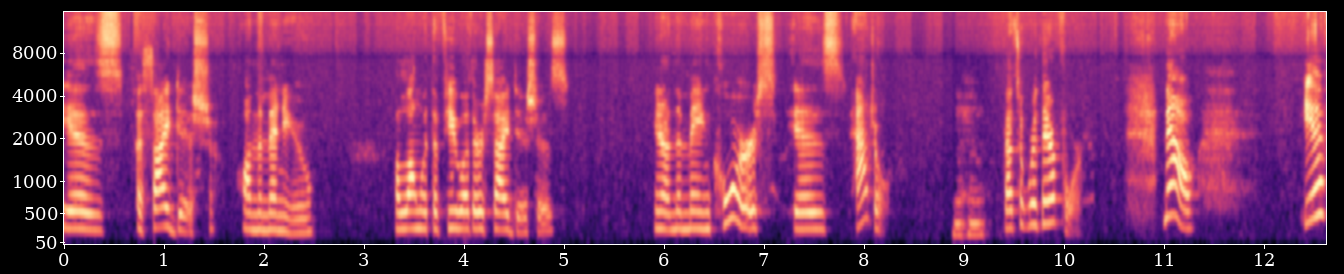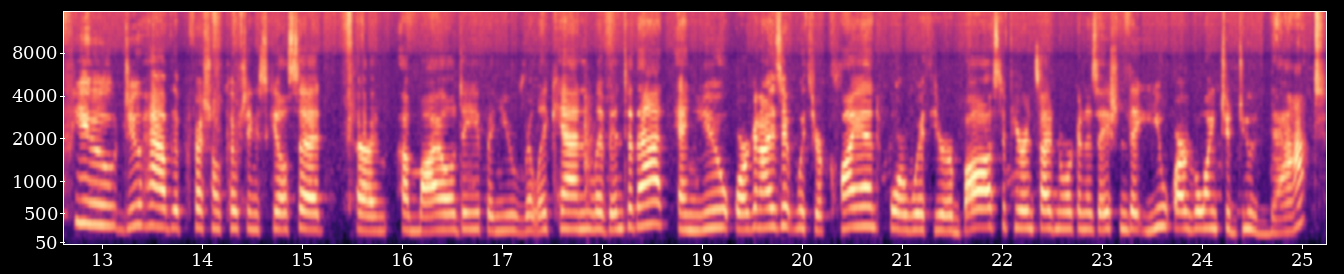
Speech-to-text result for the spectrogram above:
is a side dish on the menu, along with a few other side dishes. You know, and the main course is agile. Mm-hmm. That's what we're there for. Now, if you do have the professional coaching skill set um, a mile deep and you really can live into that and you organize it with your client or with your boss if you're inside an organization that you are going to do that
